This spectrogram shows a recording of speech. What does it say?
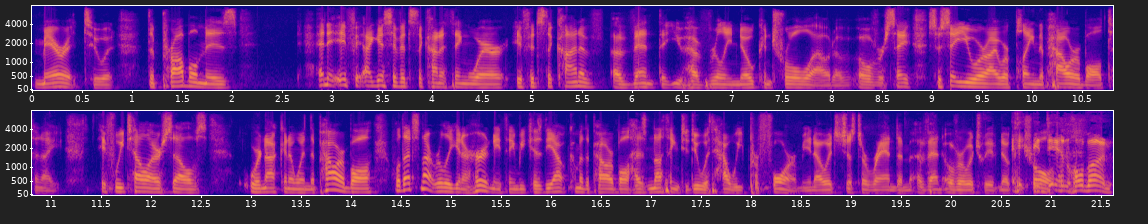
merit to it. The problem is and if I guess if it's the kind of thing where if it's the kind of event that you have really no control out of over, say so say you or I were playing the Powerball tonight. If we tell ourselves we're not going to win the Powerball, well, that's not really going to hurt anything because the outcome of the Powerball has nothing to do with how we perform. You know, it's just a random event over which we have no control. Hey, Dan, hold on.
